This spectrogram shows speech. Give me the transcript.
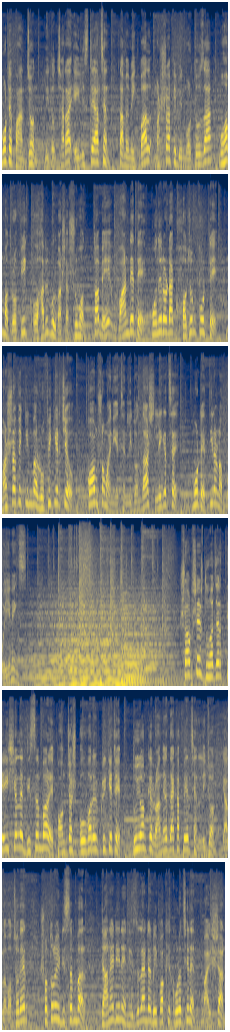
মোটে পাঁচজন। লিটন ছাড়া এই লিস্টে আছেন তামিম ইকবাল, মাশরাফি বিন মোর্তজা, মোহাম্মদ রফিক ও হাবিবুল বাশার সুমন তবে ওয়ানডেতে পনেরো ডাক হজম করতে মাশরাফি কিংবা রফিকের চেয়েও কম সময় নিয়েছেন লিটন দাস। লেগেছে মোটে তিরানব্বই ইনিংস। সবশেষ দুহাজার তেইশ সালের ডিসেম্বরে পঞ্চাশ ওভারের ক্রিকেটে দুই অঙ্কের রানের দেখা পেয়েছেন লিটন। গেল বছরের সতেরোই ডিসেম্বর ডানেডিনে নিউজিল্যান্ডের বিপক্ষে করেছিলেন বাইশ রান।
